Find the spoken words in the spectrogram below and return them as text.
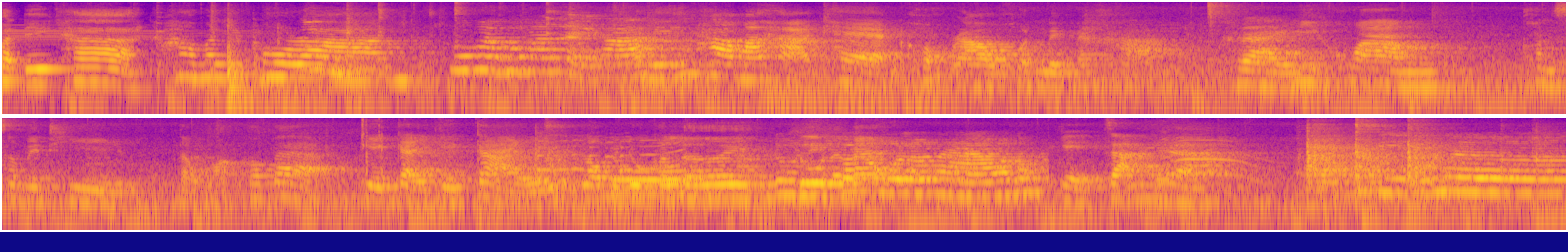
วัสดีค่ะพามาลิปโบราณผู้มาประมาณไหนคะอันนี้พามาหาแขกของเราคนหนึ่งนะคะ ใคร มีความคอนเซอร์เวทีฟแต่ว่าก็แบบเก๋ไก่เก๋ไก่เราไปดูกันเลยดูดีเลยก็ไหมรู้แล้วนะว่าต้องเก๋จังเนี่ยนะดีนึง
